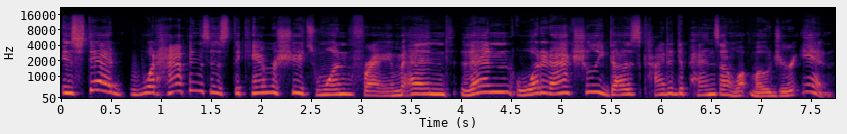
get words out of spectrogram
Instead, what happens is the camera shoots one frame, and then what it actually does kind of depends on what mode you're in.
